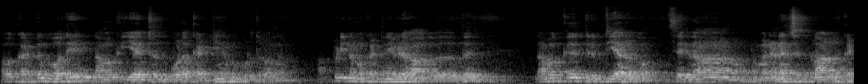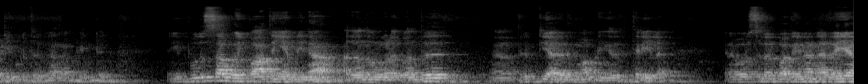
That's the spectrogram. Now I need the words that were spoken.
அவங்க கட்டும்போதே நமக்கு ஏற்றது போல் கட்டி நம்ம கொடுத்துருவாங்க. அப்படி நம்ம கட்டின வீடை வாங்குவது வந்து நமக்கு திருப்தியாக இருக்கும். சரி நான் நம்ம நினச்ச பிளானில் கட்டி கொடுத்துருக்காங்க அப்படின்ட்டு. நீங்கள் புதுசாக போய் பார்த்தீங்க அப்படின்னா அது வந்து உங்களுக்கு வந்து திருப்தியாக இருக்குமா அப்படிங்கிறது தெரியல. ஏன்னா ஒரு சிலர் பார்த்தீங்கன்னா நிறையா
